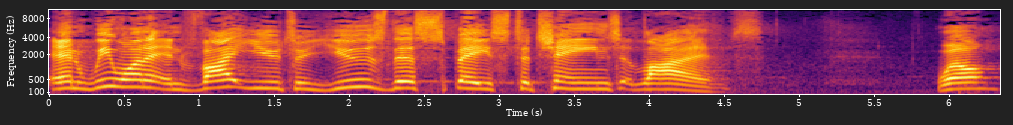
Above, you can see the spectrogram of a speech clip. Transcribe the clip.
And we want to invite you to use this space to change lives. Well,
